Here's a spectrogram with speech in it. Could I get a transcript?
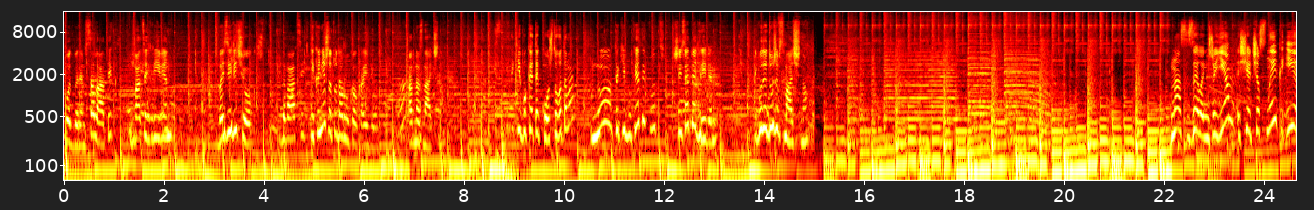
Вот берем салатик 20 гривен, базиличок 20. И, конечно, туда руколка идет. Однозначно. Такі букети коштуватиме. Ну, такий букетик от 65 гривень. І буде дуже смачно. Нас зелень вже є, ще часник і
